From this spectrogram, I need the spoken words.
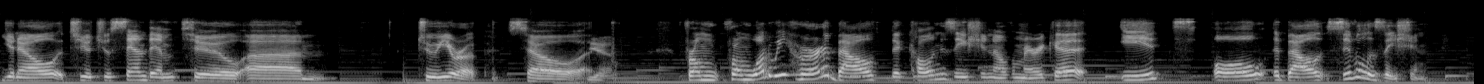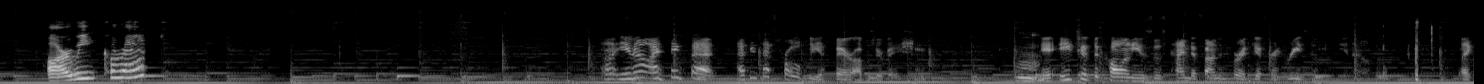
you know to to send them to um to Europe. So yeah. From from what we heard about the colonization of America, it's all about civilization. Are we correct? Uh, you know, I think that I think that's probably a fair observation. Mm. Each of the colonies was kind of founded for a different reason, you know. Like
